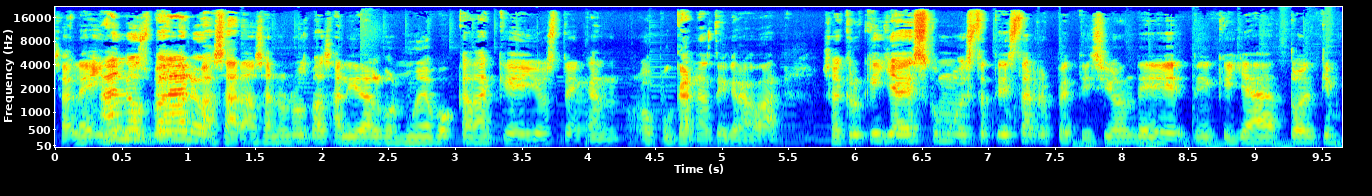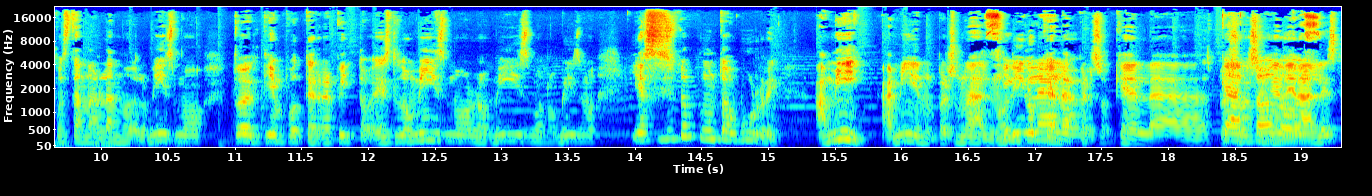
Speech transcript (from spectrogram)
¿Sale? Y Ah, no no, nos van claro. a pasar, o sea, no nos va a salir algo nuevo cada que ellos tengan o ganas de grabar. O sea, creo que ya es como esta, esta repetición de, de que ya todo el tiempo están hablando de lo mismo, todo el tiempo te repito, es lo mismo, lo mismo, lo mismo. Y hasta cierto punto aburre. A mí, a mí en lo personal, no Sí, digo que, a la perso- que a las Que a personas en generales,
